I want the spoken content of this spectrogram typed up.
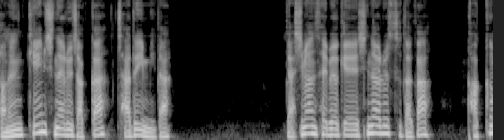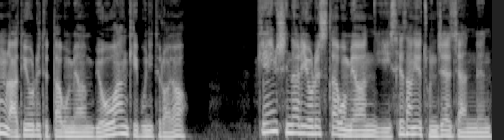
저는 게임 시나리오 작가 자드입니다. 야심한 새벽에 시나리오를 쓰다가 가끔 라디오를 듣다 보면 묘한 기분이 들어요. 게임 시나리오를 쓰다 보면 이 세상에 존재하지 않는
